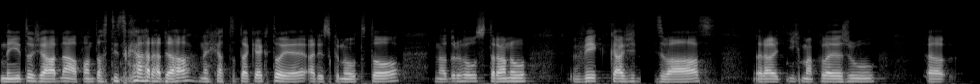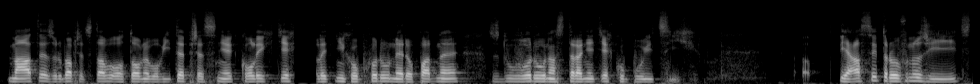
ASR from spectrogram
není to žádná fantastická rada, nechat to tak, jak to je a disknout to. Na druhou stranu, vy, každý z vás, realitních makléřů, eh, máte zhruba představu o tom, nebo víte přesně, kolik těch letních obchodů nedopadne z důvodu na straně těch kupujících. Já si troufnu říct,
